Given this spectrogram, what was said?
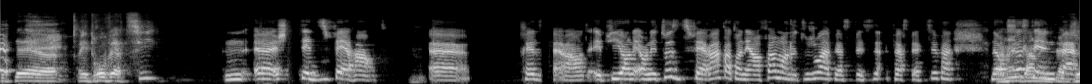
j'étais euh, introvertie? Euh, j'étais différente. Euh, très différente. Et puis, on est, on est tous différents. Quand on est enfant, mais on a toujours la perspective. Hein. Donc, ça, c'était une partie.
